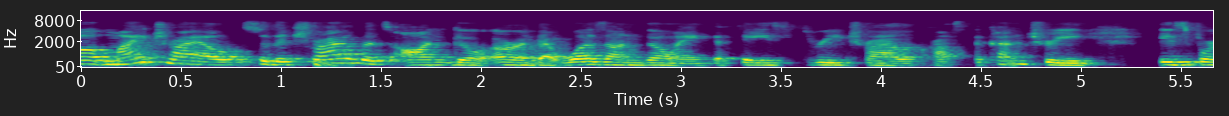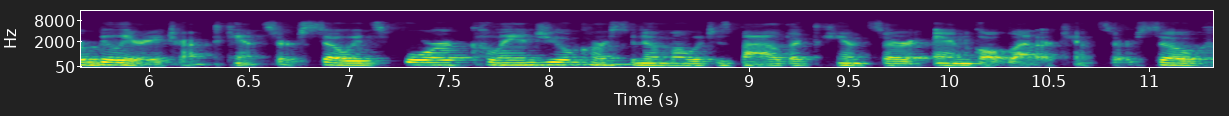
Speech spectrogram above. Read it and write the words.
Well, my trial, so the trial that's ongoing or that was ongoing, the phase three trial across the country is for biliary tract cancer. So it's for cholangiocarcinoma, which is bile duct cancer, and gallbladder cancer. So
